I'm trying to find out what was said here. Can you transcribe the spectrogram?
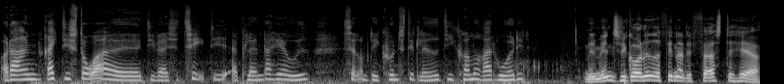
Og der er en rigtig stor øh, diversitet i- af planter herude, selvom det er kunstigt lavet. De er kommet ret hurtigt. Men mens vi går ned og finder det første her,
